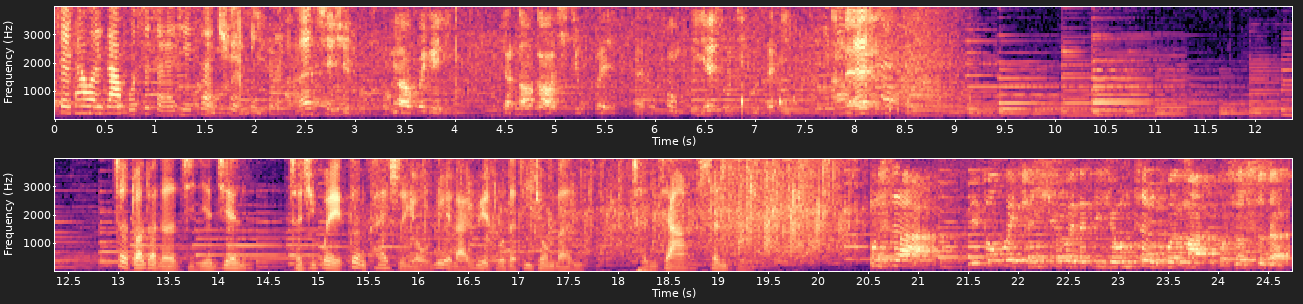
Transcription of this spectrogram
所以他会让服侍神的心是很确定的。好，那谢谢主，荣耀归给你，向祷告祈求会奉父耶稣基督圣名，阿门。这短短的几年间。晨曦会更开始有越来越多的弟兄们成家生子。牧师啊，你都为晨曦会的弟兄证婚吗？我说是的，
